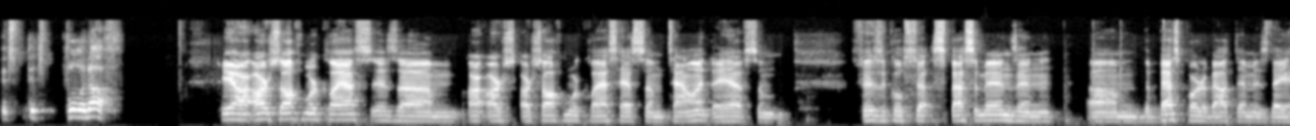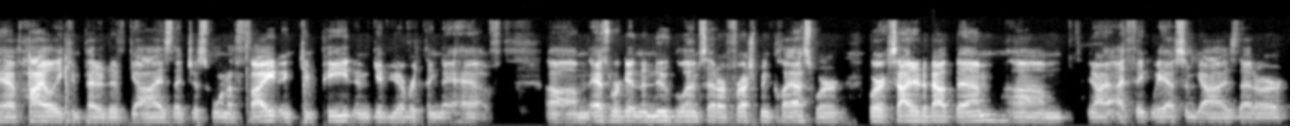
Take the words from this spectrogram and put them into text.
that's that's full enough? Yeah, our, our sophomore class is um our, our, our sophomore class has some talent. They have some physical specimens, and um, the best part about them is they have highly competitive guys that just want to fight and compete and give you everything they have. Um, as we're getting a new glimpse at our freshman class, we're we're excited about them. Um, you know, I, I, think we have some guys that are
